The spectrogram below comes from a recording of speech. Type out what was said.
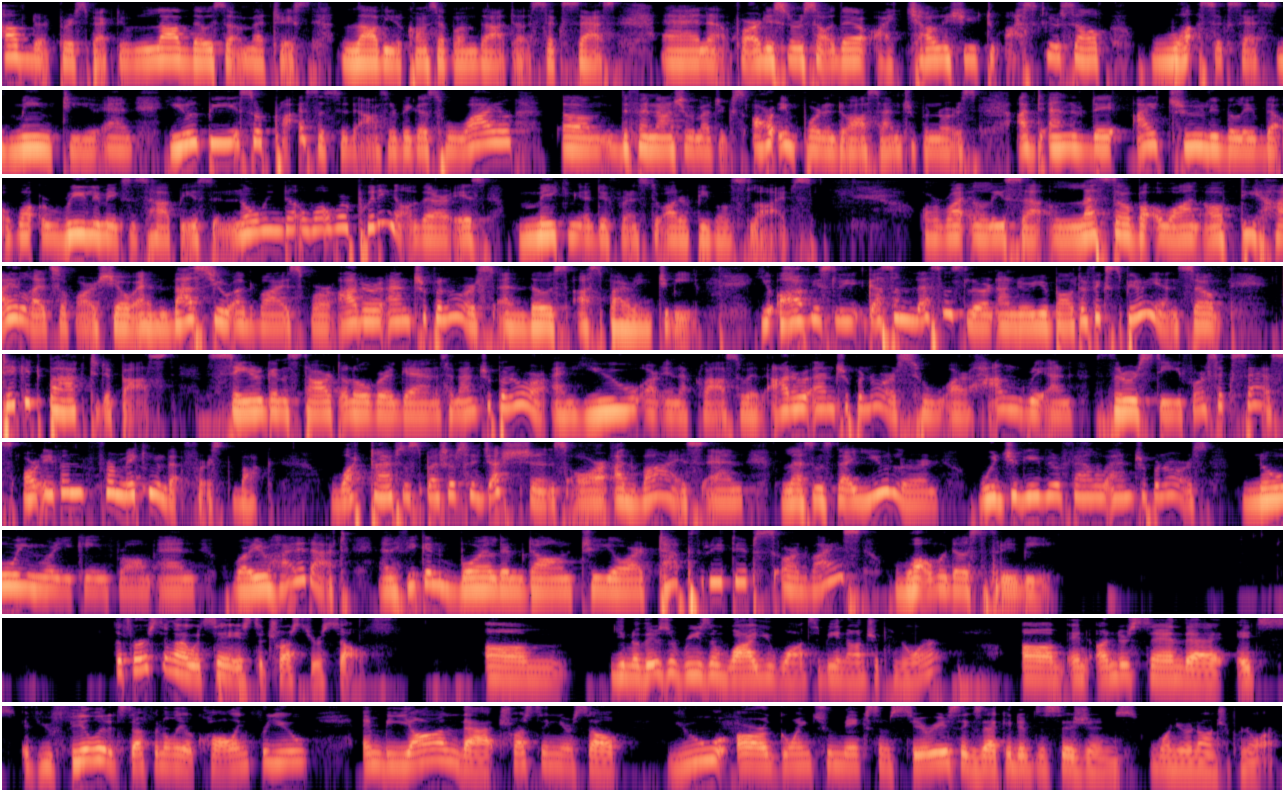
love that perspective. Love those uh, metrics. Love your concept on that uh, success. And uh, for our listeners out there i challenge you to ask yourself what success mean to you. And you'll be surprised as to the answer because while um, the financial metrics are important to us entrepreneurs at the end of the day i truly believe that what really makes us happy is knowing that what we're putting out there is making a difference to other people's lives all right, Lisa, let's talk about one of the highlights of our show, and that's your advice for other entrepreneurs and those aspiring to be. You obviously got some lessons learned under your belt of experience, so take it back to the past. Say you're going to start all over again as an entrepreneur, and you are in a class with other entrepreneurs who are hungry and thirsty for success or even for making that first buck what types of special suggestions or advice and lessons that you learn would you give your fellow entrepreneurs, knowing where you came from and where you're headed at? And if you can boil them down to your top three tips or advice, what would those three be? The first thing I would say is to trust yourself. Um, you know, there's a reason why you want to be an entrepreneur. Um, and understand that it's if you feel it, it's definitely a calling for you. And beyond that, trusting yourself you are going to make some serious executive decisions when you're an entrepreneur.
